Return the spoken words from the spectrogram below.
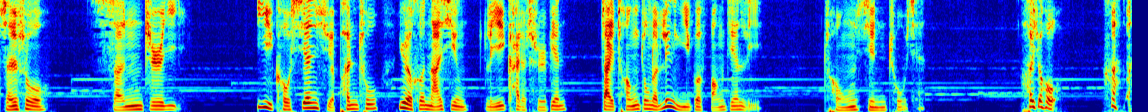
神术，神之意。一口鲜血喷出，月和男性离开了池边，在城中的另一个房间里重新出现。哎呦，哈哈，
